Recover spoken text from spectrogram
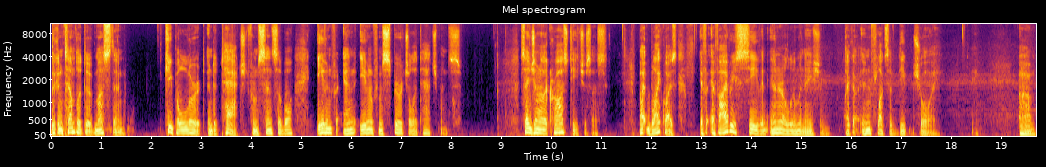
The contemplative must then keep alert and detached from sensible, even for, and even from spiritual attachments. St. John of the Cross teaches us. But likewise, if, if I receive an inner illumination, like an influx of deep joy, um,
